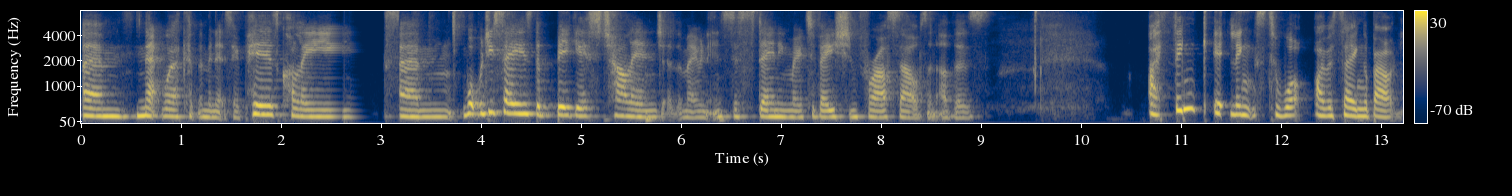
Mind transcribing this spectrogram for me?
um, network at the minute, so peers, colleagues, um, what would you say is the biggest challenge at the moment in sustaining motivation for ourselves and others? I think it links to what I was saying about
